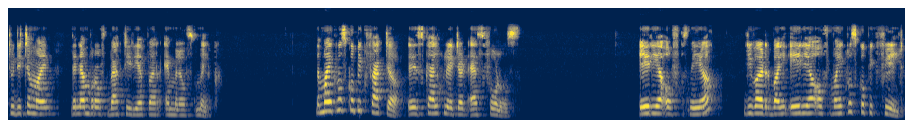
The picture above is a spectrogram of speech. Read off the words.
to determine the number of bacteria per ml of milk. The microscopic factor is calculated as follows. Area of smear divided by area of microscopic field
